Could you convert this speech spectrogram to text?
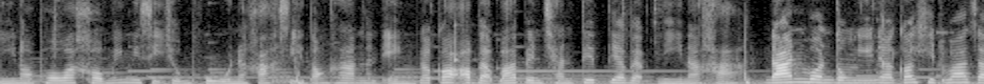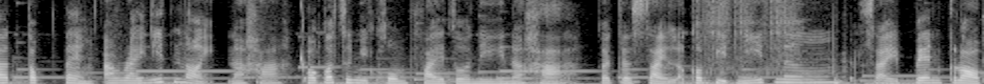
นี้เนาะเพราะว่าเขาไม่มีสีชมพูนะคะ สีต้องห้ามนั่นเอง แล้วก็เอาแบบว่าเป็นชั้นเตี้ยๆแบบนี้นะคะ ด้านบนตรงนี้เนี่ยก็คิดว่าจะตกแต่งอะไรนิดหน่อยนะคะเขาก็จะมีโคมไฟตัวนี้นะคะ ก็จะใส่แล้วก็บิดนิดนึง ใส่เป็นกรอบ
